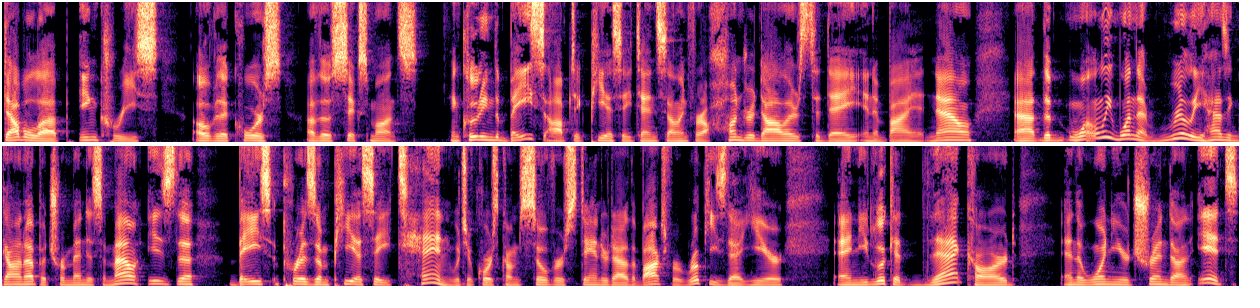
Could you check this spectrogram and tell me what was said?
double up increase over the course of those six months, including the base optic PSA 10 selling for $100 today in a buy it now. Uh, the only one that really hasn't gone up a tremendous amount is the base Prism PSA 10, which of course comes silver standard out of the box for rookies that year. And you look at that card and the one year trend on it,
